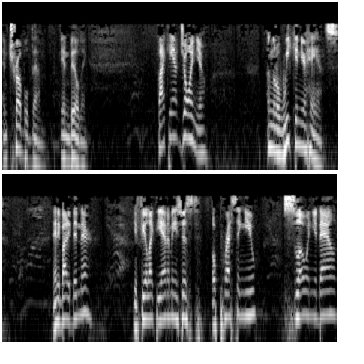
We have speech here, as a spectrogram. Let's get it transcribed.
and troubled them in building. If I can't join you, I'm going to weaken your hands. Anybody been there? You feel like the enemy is just oppressing you, slowing you down.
